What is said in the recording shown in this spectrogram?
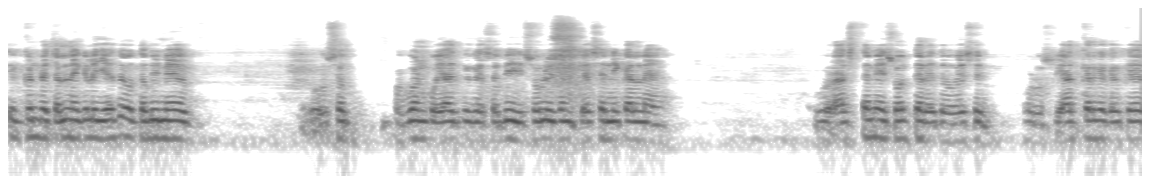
एक घंटा चलने के लिए जाता हूँ तभी मैं वो सब भगवान को याद करके सभी सॉल्यूशन कैसे निकालने हैं वो रास्ते में सोचते रहते हो वैसे और उस याद करके करके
